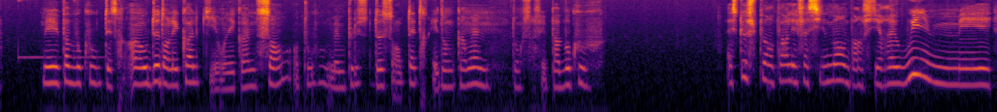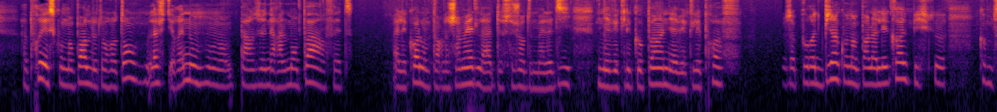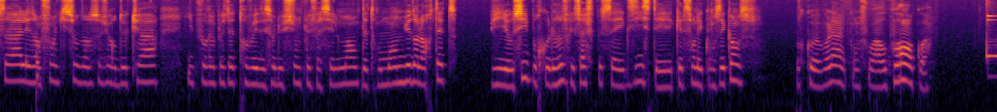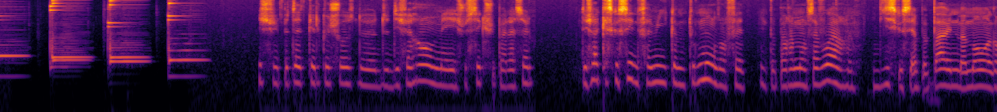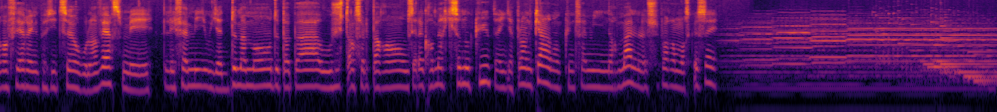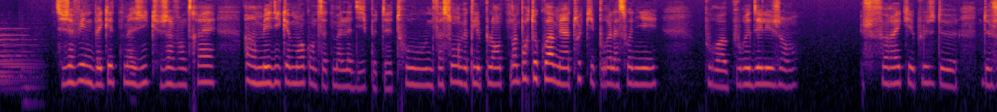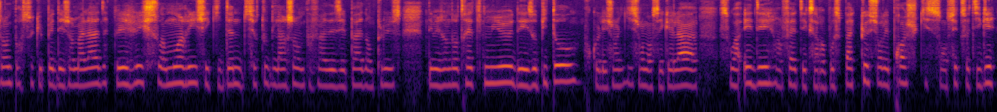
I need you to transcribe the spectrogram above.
Mais pas beaucoup, peut-être un ou deux dans l'école qui on est quand même 100 en tout, même plus, 200 peut-être. Et donc quand même, donc ça fait pas beaucoup. Est-ce que je peux en parler facilement? Ben, je dirais oui, mais après, est-ce qu'on en parle de temps en temps? Là, je dirais non. On n'en parle généralement pas, en fait. À l'école, on parle jamais de, de ce genre de maladie, ni avec les copains, ni avec les profs. Ça pourrait être bien qu'on en parle à l'école, puisque comme ça, les enfants qui sont dans ce genre de cas, ils pourraient peut-être trouver des solutions plus facilement, d'être au moins mieux dans leur tête. Puis aussi pour que les autres ils sachent que ça existe et quelles sont les conséquences. Pour que voilà, qu'on soit au courant quoi. Je suis peut-être quelque chose de, différent, mais je sais que je suis pas la seule. Déjà, qu'est-ce que c'est une famille comme tout le monde en fait? On peut pas vraiment savoir. Ils disent que c'est un papa, une maman, un grand frère et une petite sœur ou l'inverse, mais les familles où il y a deux mamans, deux papas ou juste un seul parent, où c'est la grand-mère qui s'en occupe, il y a plein de cas, donc une famille normale, je sais pas vraiment ce que c'est. Si j'avais une baguette magique, j'inventerais un médicament contre cette maladie peut-être, ou une façon avec les plantes, n'importe quoi, mais un truc qui pourrait la soigner, pour, euh, pour aider les gens. Je ferais qu'il y ait plus de, de gens pour s'occuper des gens malades, que les riches soient moins riches et qui donnent surtout de l'argent pour faire des EHPAD en plus, des maisons de retraite mieux, des hôpitaux, pour que les gens qui sont dans ces cas-là soient aidés en fait et que ça repose pas que sur les proches qui sont ensuite fatigués.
